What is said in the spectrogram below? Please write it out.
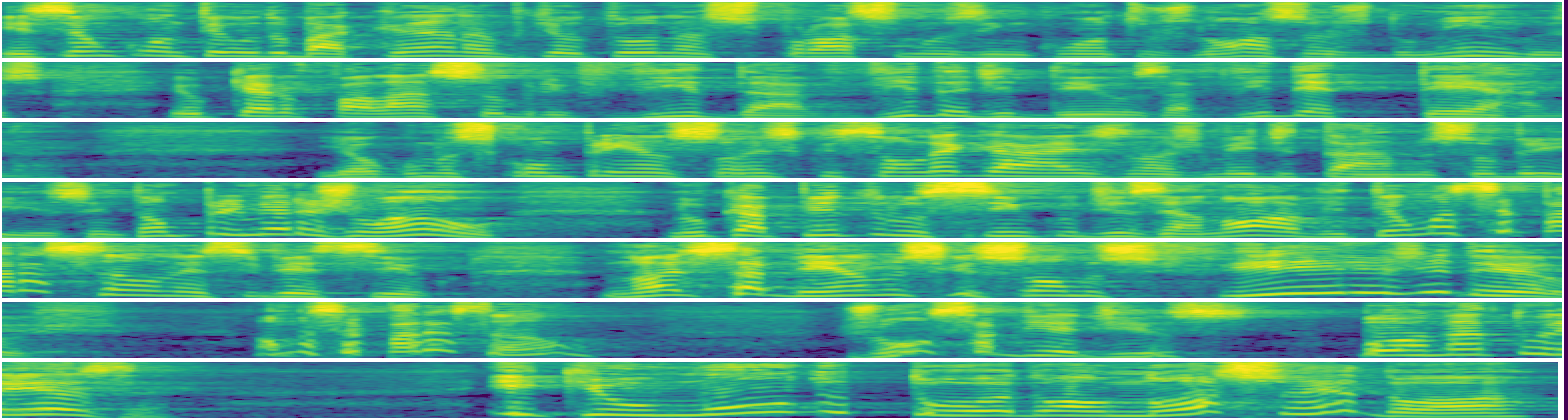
Esse é um conteúdo bacana, porque eu estou nos próximos encontros nossos, aos domingos, eu quero falar sobre vida, a vida de Deus, a vida eterna e algumas compreensões que são legais nós meditarmos sobre isso. Então, 1 João, no capítulo 5, 19, tem uma separação nesse versículo. Nós sabemos que somos filhos de Deus. Há uma separação. João sabia disso, por natureza. E que o mundo todo ao nosso redor,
